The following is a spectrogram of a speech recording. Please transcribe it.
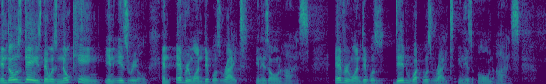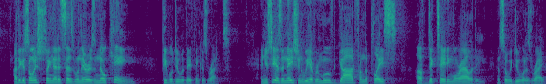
In those days, there was no king in Israel, and everyone did what was right in his own eyes. Everyone did, was, did what was right in his own eyes. I think it's so interesting that it says when there is no king, people do what they think is right. And you see, as a nation, we have removed God from the place of dictating morality, and so we do what is right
